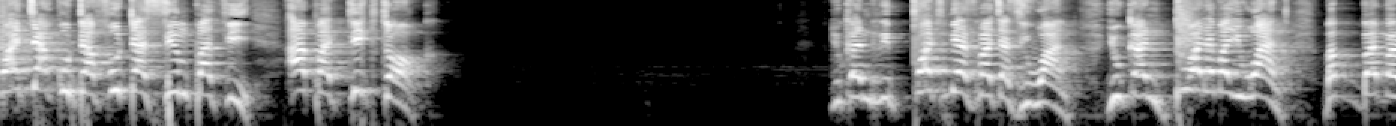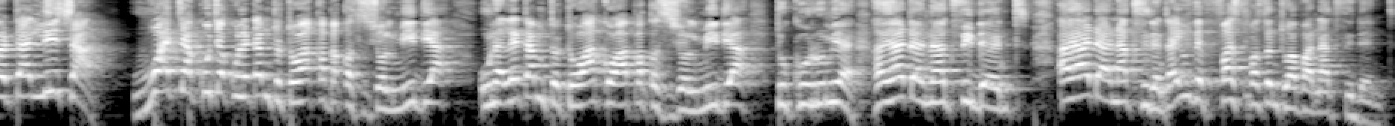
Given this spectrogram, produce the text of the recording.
wacha kutafuta sympathy. Hapa tiktok. You can report me as much as you want. You can do whatever you want. But, but, but Alicia, wacha kuja kuleta mtoto wako hapa kwa social media. Unaleta mtoto wako hapa kwa social media tukurumie. I had an accident. I had an accident. Are you the first person to have an accident?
